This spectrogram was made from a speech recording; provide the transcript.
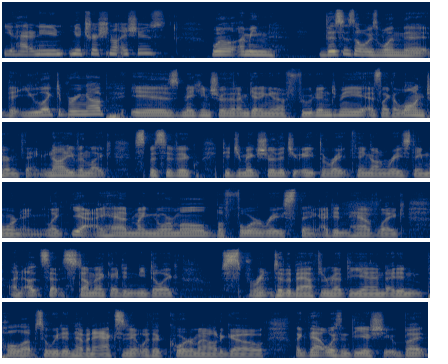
you had any nutritional issues? Well, I mean, this is always one that, that you like to bring up is making sure that I'm getting enough food into me as like a long term thing, not even like specific. Did you make sure that you ate the right thing on race day morning? Like, yeah, I had my normal before race thing. I didn't have like an upset stomach. I didn't need to like sprint to the bathroom at the end. I didn't pull up so we didn't have an accident with a quarter mile to go. Like that wasn't the issue. But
